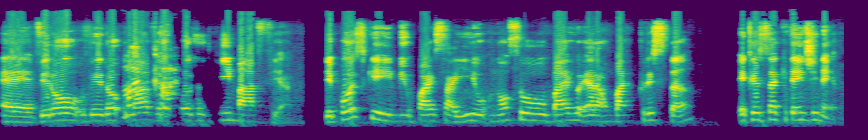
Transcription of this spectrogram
É, virou, virou, lá virou coisa de máfia. Depois que meu pai saiu, nosso bairro era um bairro cristão, e cristão que tem dinheiro.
